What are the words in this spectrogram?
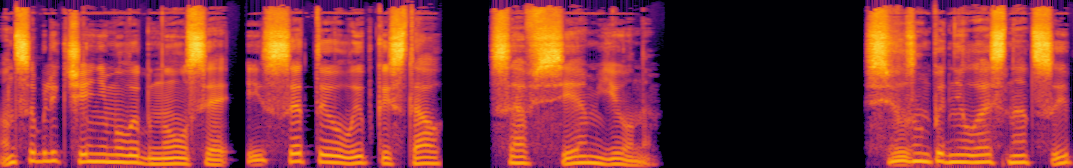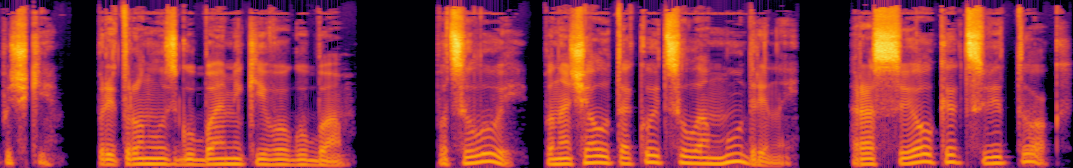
Он с облегчением улыбнулся и с этой улыбкой стал совсем юным. Сьюзан поднялась на цыпочки, притронулась губами к его губам. Поцелуй, поначалу такой целомудренный, расцвел как цветок.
